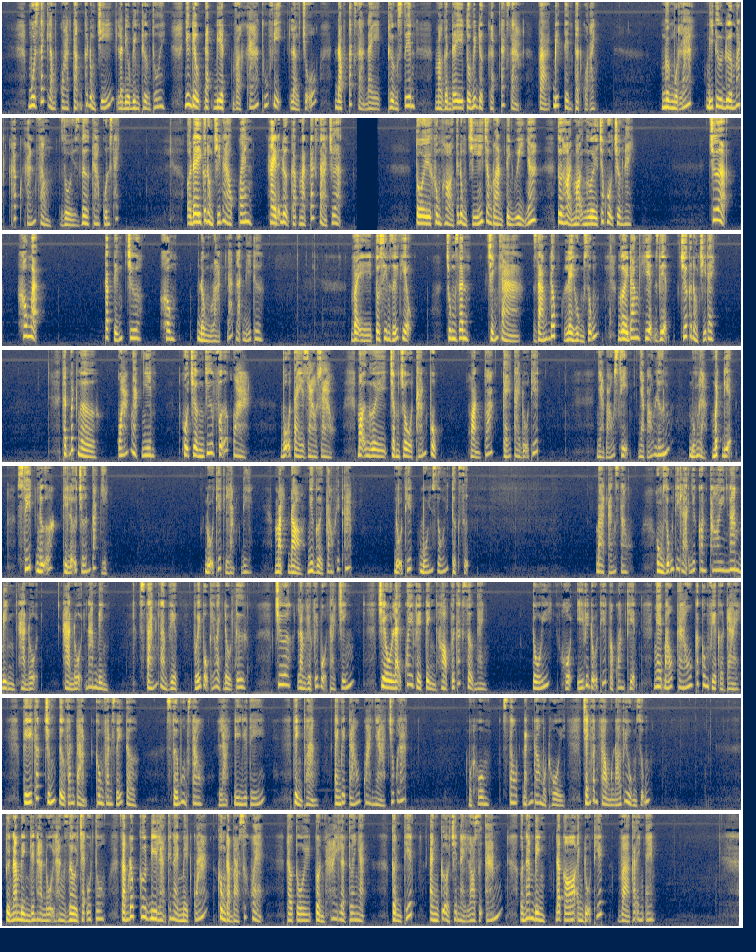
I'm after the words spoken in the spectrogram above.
Mua sách làm quà tặng các đồng chí là điều bình thường thôi. Nhưng điều đặc biệt và khá thú vị là ở chỗ đọc tác giả này thường xuyên mà gần đây tôi mới được gặp tác giả và biết tên thật của anh. Ngừng một lát, bí thư đưa mắt khắp khán phòng rồi dơ cao cuốn sách. Ở đây có đồng chí nào quen hay đã được gặp mặt tác giả chưa ạ? Tôi không hỏi cái đồng chí trong đoàn tỉnh ủy nhé. Tôi hỏi mọi người trong hội trường này. Chưa ạ. Không ạ. Các tiếng chưa, không, đồng loạt đáp lại bí thư. Vậy tôi xin giới thiệu. Trung dân chính là Giám đốc Lê Hùng Dũng, người đang hiện diện trước các đồng chí đây. Thật bất ngờ, quá ngạc nhiên. Hội trường như vỡ òa, vỗ tay rào rào. Mọi người trầm trồ thán phục. hoàn toát ké tai Đỗ Thiết. Nhà báo xịn, nhà báo lớn, đúng là mất điện. Suýt nữa thì lỡ chớn bác gì. Đỗ Thiết lặng đi, mặt đỏ như người cao huyết áp. Đỗ Thiết bối rối thực sự. Ba tháng sau, Hùng Dũng đi lại như con thoi Nam Bình, Hà Nội. Hà Nội, Nam Bình. Sáng làm việc với Bộ Kế hoạch Đầu tư, trưa làm việc với Bộ Tài chính, chiều lại quay về tỉnh họp với các sở ngành. Tối, hội ý với Đỗ Thiết và Quang Thiện, nghe báo cáo các công việc ở đài, ký các chứng từ văn bản, công văn giấy tờ. Sớm hôm sau, lại đi như thế. Thỉnh thoảng, anh mới đáo qua nhà chốc lát. Một hôm, sau đắn đo một hồi, tránh văn phòng nói với Hùng Dũng. Từ Nam Bình lên Hà Nội hàng giờ chạy ô tô, giám đốc cứ đi lại thế này mệt quá, không đảm bảo sức khỏe. Theo tôi, tuần hai lần thôi anh ạ. Cần thiết, anh cứ ở trên này lo dự án. Ở Nam Bình đã có anh Đỗ Thiết và các anh em.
